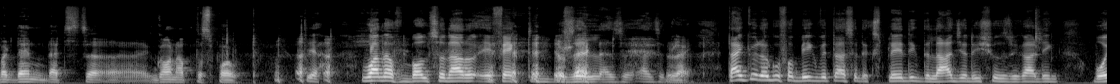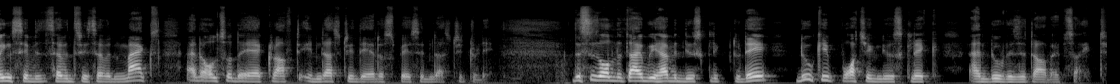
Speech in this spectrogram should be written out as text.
but then that's uh, gone up the spout. yeah, one of Bolsonaro effect in Brazil as, a, as a right. Thank you, Raghu, for being with us and explaining the larger issues regarding Boeing 737 MAX and also the aircraft industry, the aerospace industry today. This is all the time we have in NewsClick today. Do keep watching NewsClick and do visit our website.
